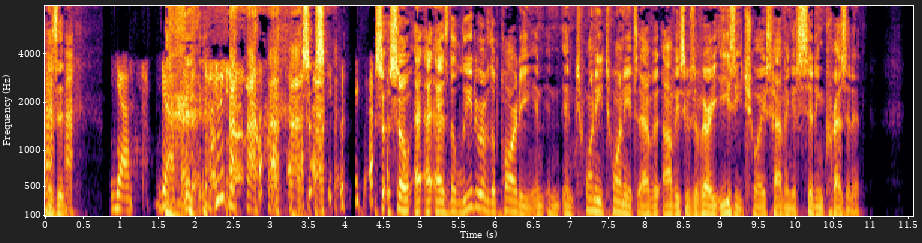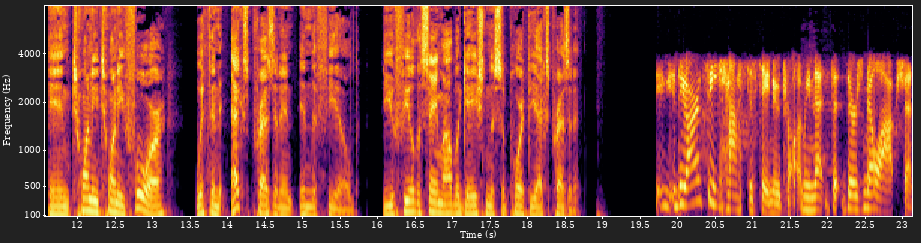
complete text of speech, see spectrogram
Is it Yes, yes. So? So, so as the leader of the party in, in, in 2020, it's obviously it was a very easy choice having a sitting president. In 2024, with an ex-president in the field, do you feel the same obligation to support the ex-president? The RNC has to stay neutral. I mean, that th- there's no option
